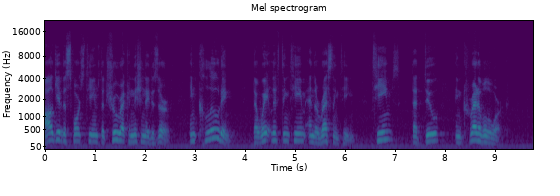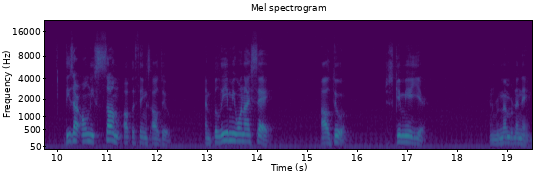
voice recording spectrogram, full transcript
I'll give the sports teams the true recognition they deserve, including the weightlifting team and the wrestling team, teams that do incredible work. These are only some of the things I'll do. And believe me when I say, I'll do them. Just give me a year. And remember the name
